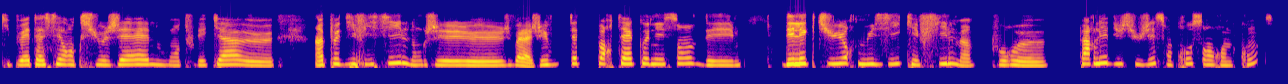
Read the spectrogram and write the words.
qui peut être assez anxiogène ou en tous les cas un peu difficile. Donc, je, voilà, je vais peut-être porter à connaissance des, lectures, musiques et films pour parler du sujet sans trop s'en rendre compte.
